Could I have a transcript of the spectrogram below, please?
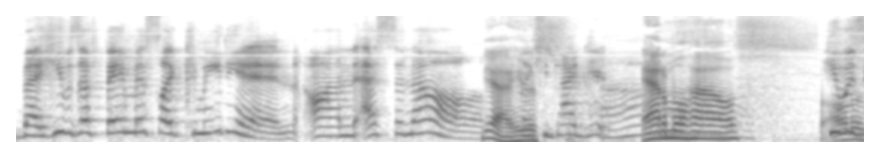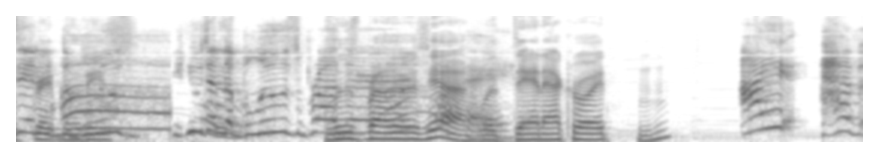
But he was a famous like comedian on SNL. Yeah, he like, was- He, died year- Animal oh. House. He was in great movies. Oh, he was in the Blues Brothers. Blues Brothers, yeah, okay. with Dan Aykroyd. hmm I have,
